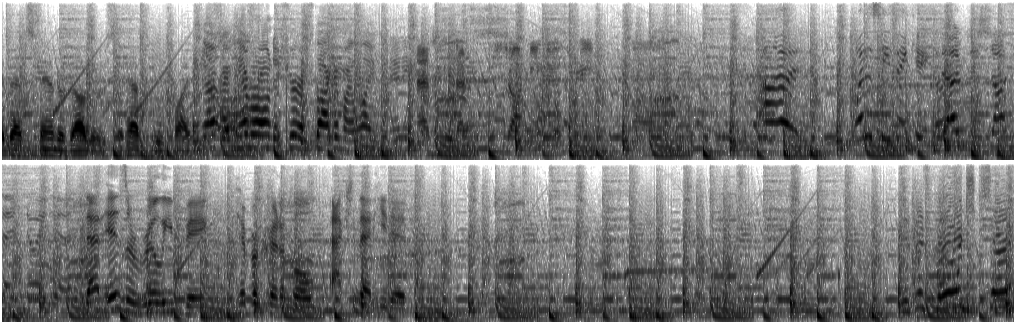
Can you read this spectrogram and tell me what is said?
Apply that standard to others, it has to be applied to I've never owned a share of stock in my life. That's, that's shocking news to me. Uh, what is he thinking? I'm just shocked. I have no idea. That is a really big hypocritical action that he did. Is this forged, sir?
